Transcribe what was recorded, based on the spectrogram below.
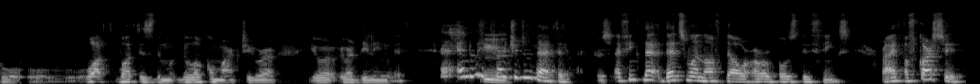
what what is the, the local market you are you are, you are dealing with. And we try to do that at i think that that's one of the, our, our positive things right? Of course it,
